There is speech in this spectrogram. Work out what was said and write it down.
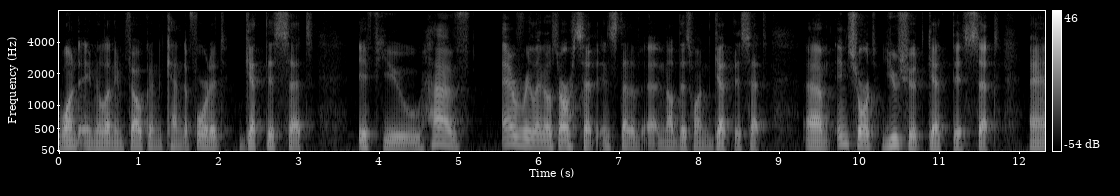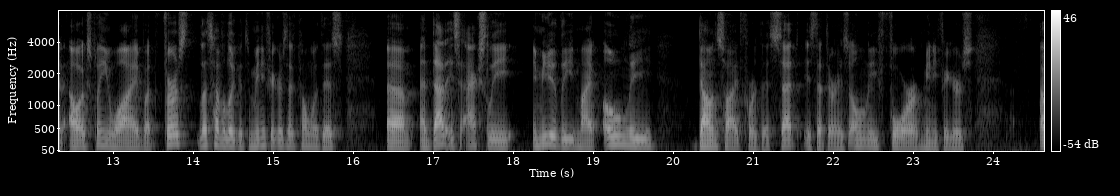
want a Millennium Falcon, can't afford it, get this set. If you have every Lego Star Wars set instead of uh, not this one, get this set. Um, in short, you should get this set. And I'll explain why. But first, let's have a look at the minifigures that come with this. Um, and that is actually immediately my only downside for this set is that there is only four minifigures. I,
